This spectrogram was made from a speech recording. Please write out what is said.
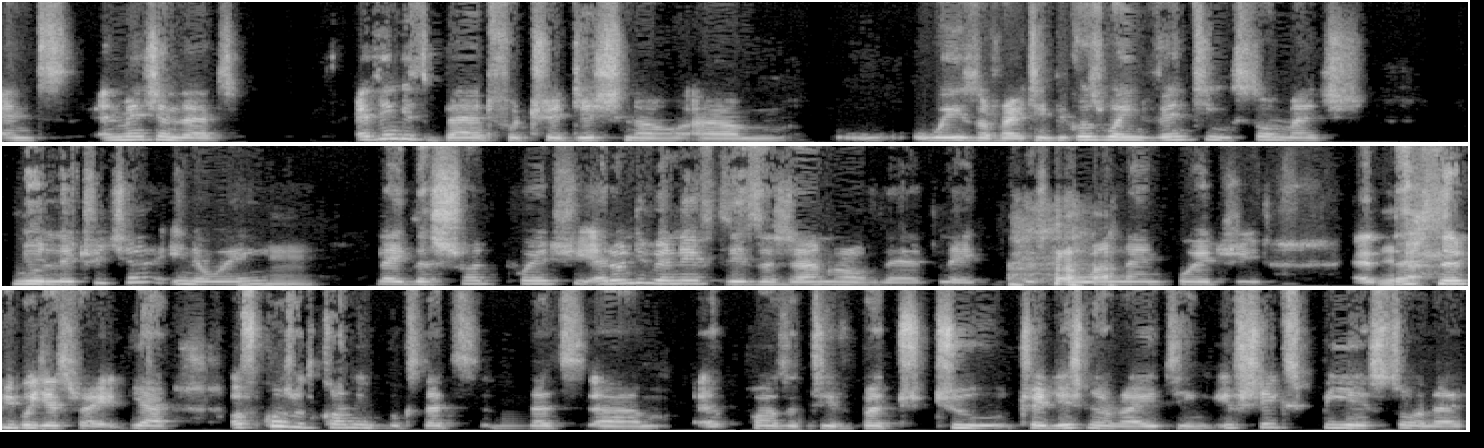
and and mention that I think it's bad for traditional um, ways of writing because we're inventing so much new literature in a way, mm-hmm. like the short poetry. I don't even know if there's a genre of that, like just the one-line poetry. Uh, yeah. that people just write. Yeah, of course, with comic books, that's that's um, a positive. But to traditional writing, if Shakespeare saw that,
